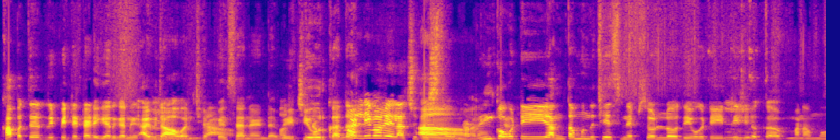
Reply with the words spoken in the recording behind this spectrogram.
కాకపోతే రిపీటెడ్ అడిగారు కానీ అవి రావని రావు. చెప్పేసానండి అవి ప్యూర్ కదా. ఇంకొకటి అంత ముందు చేసిన ఎపిసోడ్ లోది ఒకటి మనము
